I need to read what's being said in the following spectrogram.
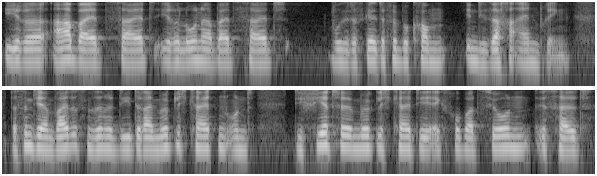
ihre Arbeitszeit, ihre Lohnarbeitszeit wo sie das Geld dafür bekommen, in die Sache einbringen. Das sind ja im weitesten Sinne die drei Möglichkeiten und die vierte Möglichkeit, die Expropriation, ist halt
